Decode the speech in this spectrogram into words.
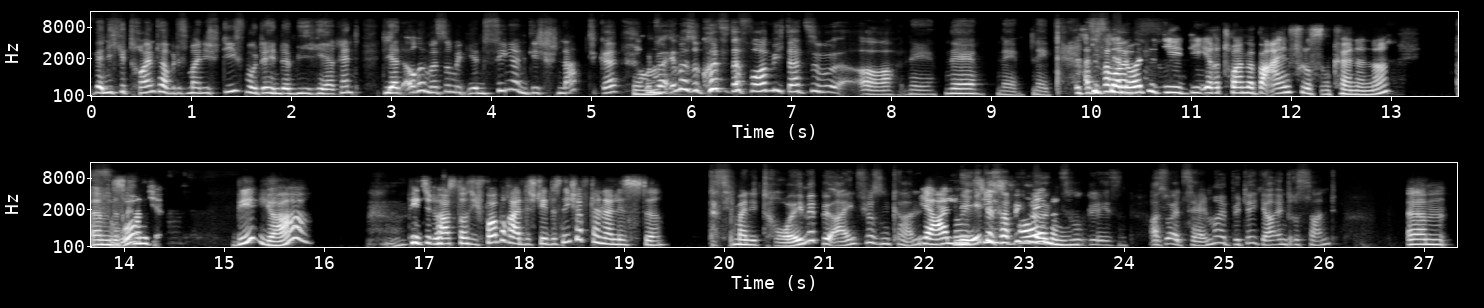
wenn ich geträumt habe, dass meine Stiefmutter hinter mir herrennt, die hat auch immer so mit ihren Fingern geschnappt, gell? Ja. Und war immer so kurz davor, mich dazu, oh, nee, nee, nee, nee. Es also, gibt ja Leute, die, die ihre Träume beeinflussen können, ne? Ähm, so? Das kann ich, wie? Ja. Mhm. Pizzi, du hast doch dich vorbereitet, steht es nicht auf deiner Liste? Dass ich meine Träume beeinflussen kann? Ja, Luiz, Nee, das habe ich nirgendwo gelesen. Also erzähl mal bitte, ja, interessant. Ähm,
